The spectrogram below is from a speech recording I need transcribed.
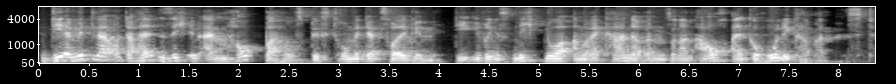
Die Ermittler unterhalten sich in einem Hauptbahnhofsbistro mit der Zeugin, die übrigens nicht nur Amerikanerin, sondern auch Alkoholikerin ist.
